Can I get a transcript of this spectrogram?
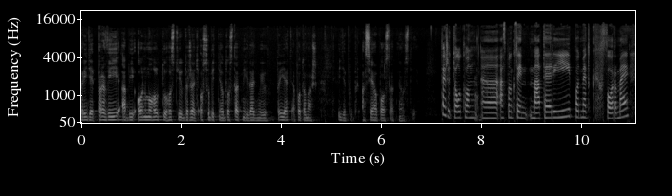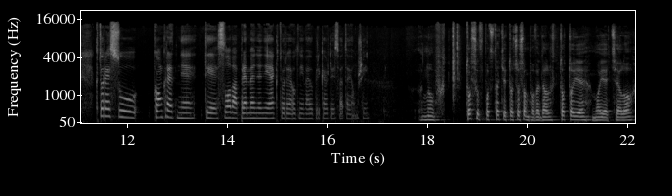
príde prvý, aby on mohol tú hostiu držať osobitne od ostatných, dať mu ju prijať a potom až ide asi po ostatné hostie. Takže toľko uh, aspoň k tej matérii. Poďme k forme, ktoré sú konkrétne tie slova premenenia, ktoré odnievajú pri každej svetej omši. No, to sú v podstate to, čo som povedal. Toto je moje telo,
